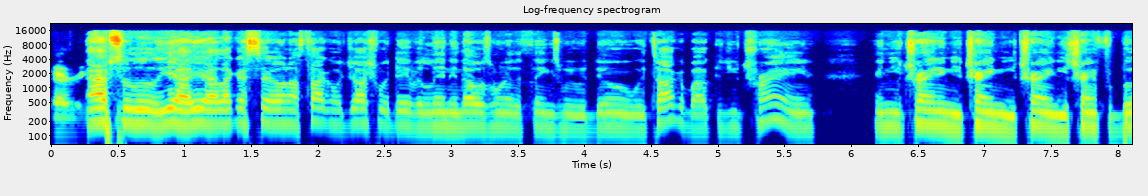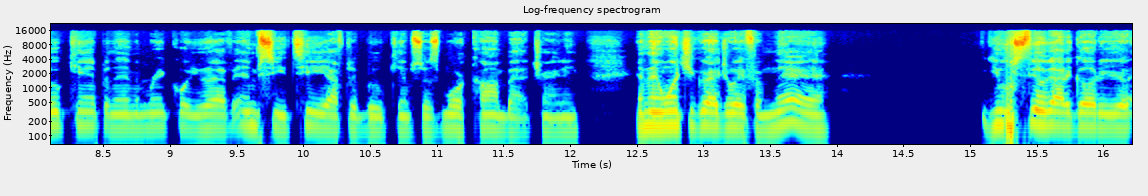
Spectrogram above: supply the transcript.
military. Absolutely. Yeah. Yeah. Like I said, when I was talking with Joshua David Lenny, that was one of the things we were doing. We talk about because you train and you train and you train and you train. You train for boot camp, and then in the Marine Corps you have MCT after boot camp, so it's more combat training. And then once you graduate from there, you still got to go to your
